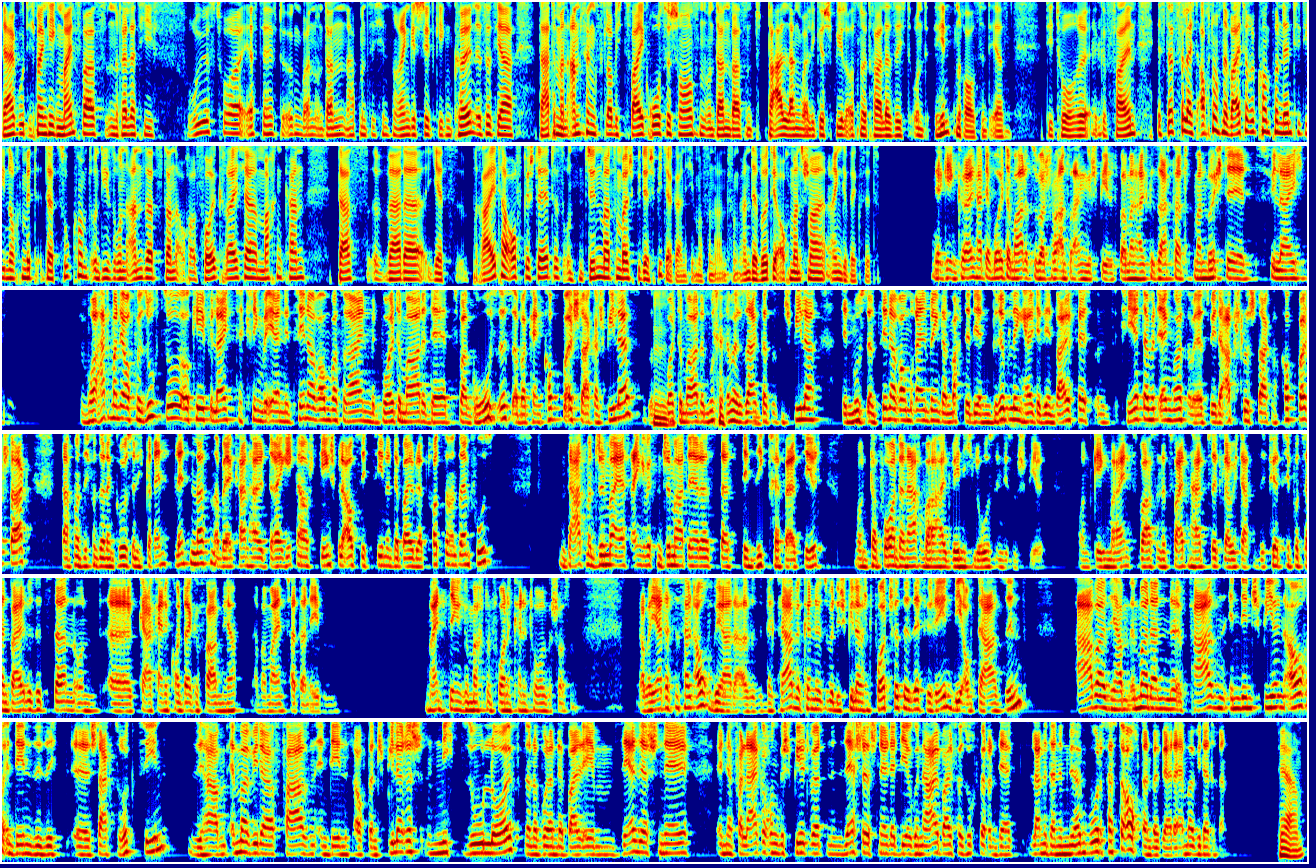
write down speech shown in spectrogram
Ja, gut, ich meine, gegen Mainz war es ein relativ frühes Tor, erste Hälfte irgendwann und dann hat man sich hinten reingestellt. Gegen Köln ist es ja, da hatte man anfangs, glaube ich, zwei große Chancen und dann war es ein total langweiliges Spiel aus neutraler Sicht und hinten raus sind erst die Tore mhm. gefallen. Ist das vielleicht auch noch eine weitere Komponente, die noch mit dazukommt und die so einen Ansatz dann auch erfolgreicher machen kann, dass Werder jetzt breiter aufgestellt ist und ein Jinma zum Beispiel, der spielt ja gar nicht immer von Anfang an, der wird ja auch manchmal eingewechselt. Ja, gegen Köln hat der Woltemade zum Beispiel von Anfang an gespielt, weil man halt gesagt hat, man möchte jetzt vielleicht, hat man ja auch versucht, so, okay, vielleicht kriegen wir eher in den Zehnerraum was rein mit Woltemade, der zwar groß ist, aber kein kopfballstarker Spieler ist. Also mhm. Woltemade muss man immer sagen, das ist ein Spieler, den musst du im Zehnerraum reinbringen, dann macht er dir einen Dribbling, hält dir den Ball fest und kreiert damit irgendwas, aber er ist weder abschlussstark noch kopfballstark. Darf man sich von seiner Größe nicht blenden lassen, aber er kann halt drei Gegner, Gegenspieler auf sich ziehen und der Ball bleibt trotzdem an seinem Fuß. Und da hat man Jimma erst eingewechselt. Jimma hat ja das, das, den Siegtreffer erzielt. Und davor und danach war halt wenig los in diesem Spiel. Und gegen Mainz war es in der zweiten Halbzeit, glaube ich, da hatten sie 40 Prozent Ballbesitz dann und äh, gar keine Kontergefahr mehr. Aber Mainz hat dann eben Mainz Dinge gemacht und vorne keine Tore geschossen. Aber ja, das ist halt auch Werder. Also na klar, wir können jetzt über die spielerischen Fortschritte sehr viel reden, die auch da sind. Aber sie haben immer dann Phasen in den Spielen auch, in denen sie sich äh, stark zurückziehen. Sie haben immer wieder Phasen, in denen es auch dann spielerisch nicht so läuft, sondern wo dann der Ball eben sehr, sehr schnell in der Verlagerung gespielt wird, sehr, sehr schnell der Diagonalball versucht wird und der landet dann im Nirgendwo. Das hast du auch dann bei Werder immer wieder drin. Ja.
